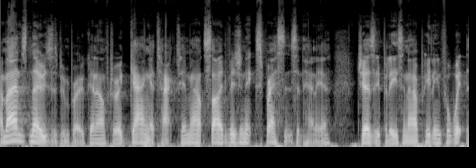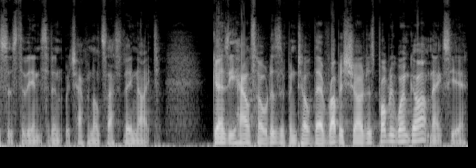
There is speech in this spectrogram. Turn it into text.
A man's nose has been broken after a gang attacked him outside Vision Express in St Helier. Jersey police are now appealing for witnesses to the incident, which happened on Saturday night. Guernsey householders have been told their rubbish charges probably won't go up next year.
